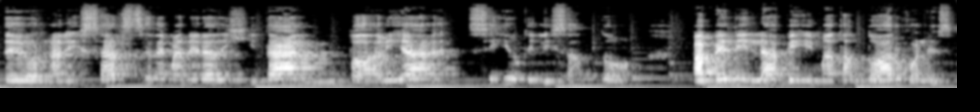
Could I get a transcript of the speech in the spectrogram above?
de organizarse de manera digital, todavía sigue utilizando papel y lápiz y matando árboles.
